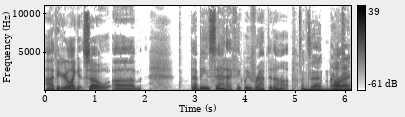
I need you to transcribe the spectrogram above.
I think you're to like it. So, um, that being said, I think we've wrapped it up. That's it. All right.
